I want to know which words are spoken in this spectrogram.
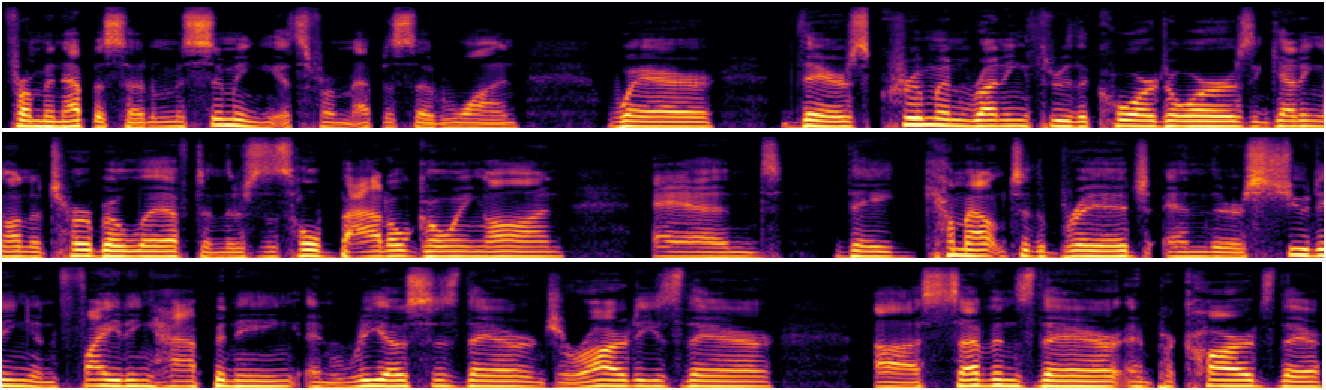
from an episode. I'm assuming it's from episode one, where there's crewmen running through the corridors and getting on a turbo lift and there's this whole battle going on and they come out to the bridge and there's shooting and fighting happening and rios is there and jurati's there uh, seven's there and picard's there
